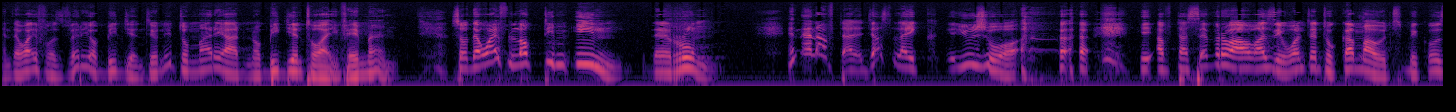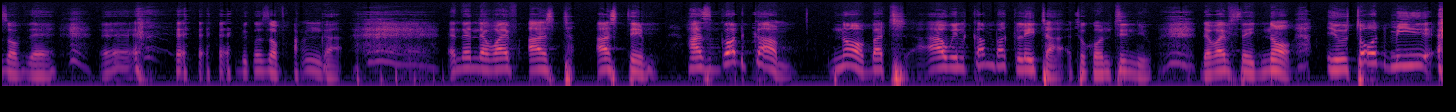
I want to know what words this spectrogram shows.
And the wife was very obedient. You need to marry an obedient wife. Amen. So the wife locked him in the room. And then after, just like usual, he, after several hours, he wanted to come out because of the, uh, because of hunger. And then the wife asked, asked him, Has God come? No, but I will come back later to continue. The wife said, No, you told me.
